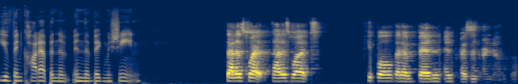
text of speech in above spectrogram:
you've been caught up in the in the big machine. That is what that is what people that have been in prison are known for.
